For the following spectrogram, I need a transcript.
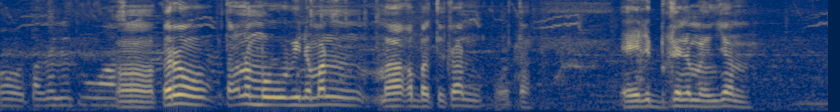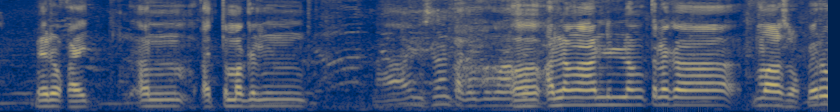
Oo, oh, tagal na pumasok. Ah, pero tanga na muuwi naman mga kabatikan. Puta. Eh libre ka naman diyan. Pero kahit an kahit tumagal Nakakainis lang, tagal pumasok. ah, alanganin lang talaga pumasok. Pero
